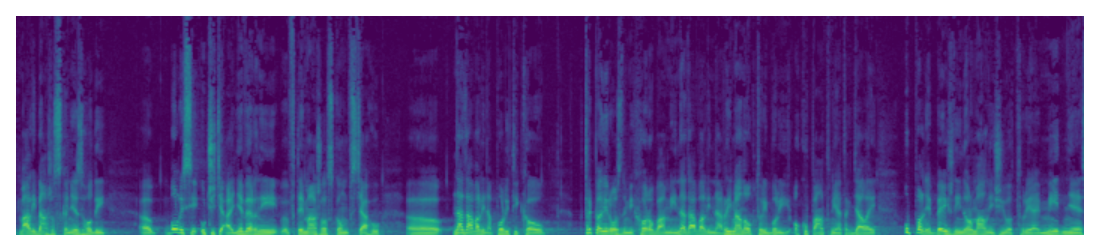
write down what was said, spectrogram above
mali manželské nezhody, boli si určite aj neverní v tej manželskom vzťahu, uh, nadávali na politikov, trpeli rôznymi chorobami, nadávali na Rimanov, ktorí boli okupantmi a tak ďalej. Úplne bežný, normálny život, ktorý aj my dnes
